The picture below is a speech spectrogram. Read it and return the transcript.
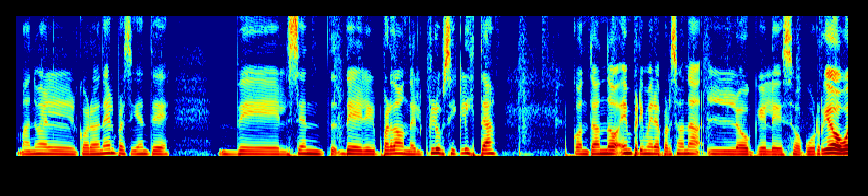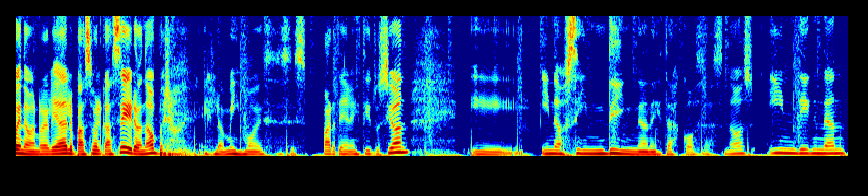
Manuel Coronel, presidente del, del, perdón, del Club Ciclista, contando en primera persona lo que les ocurrió. Bueno, en realidad le pasó al casero, ¿no? Pero es lo mismo, es, es parte de la institución y, y nos indignan estas cosas, nos indignan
